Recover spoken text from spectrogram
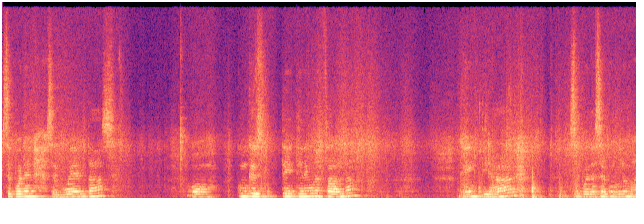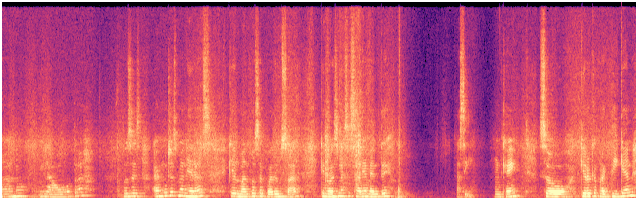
Se pueden hacer vueltas o como que tienen una falda, ¿ok? Tirar, se puede hacer con una mano y la otra. Entonces, hay muchas maneras que el manto se puede usar, que no es necesariamente así. ¿Ok? So, quiero que practiquen,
